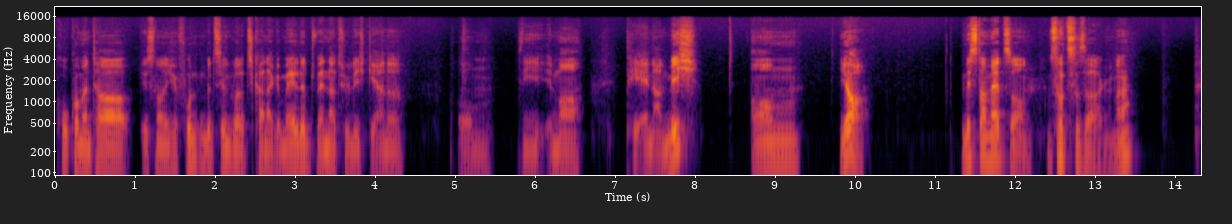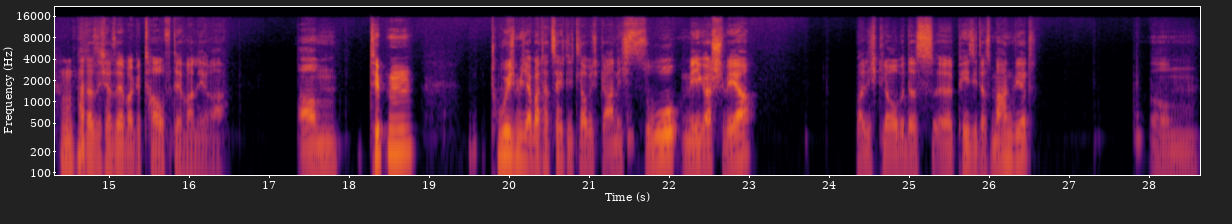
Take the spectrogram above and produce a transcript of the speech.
Co-Kommentar ist noch nicht gefunden, beziehungsweise hat sich keiner gemeldet. Wenn natürlich gerne, um, wie immer, PN an mich. Um, ja, Mr. Madzone, sozusagen, ne? Mhm. Hat er sich ja selber getauft, der Valera. Um, tippen tue ich mich aber tatsächlich, glaube ich, gar nicht so mega schwer, weil ich glaube, dass äh, Pesi das machen wird. Um,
